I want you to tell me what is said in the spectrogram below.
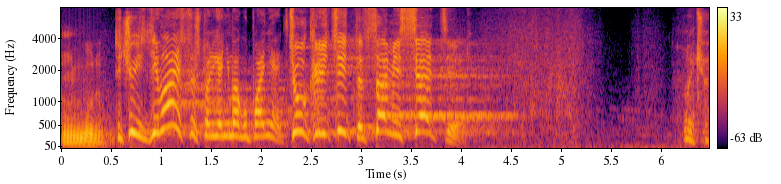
Не буду. Ты что, издеваешься, что ли? Я не могу понять. Чего кричить-то? Сами сядьте! Ну что,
